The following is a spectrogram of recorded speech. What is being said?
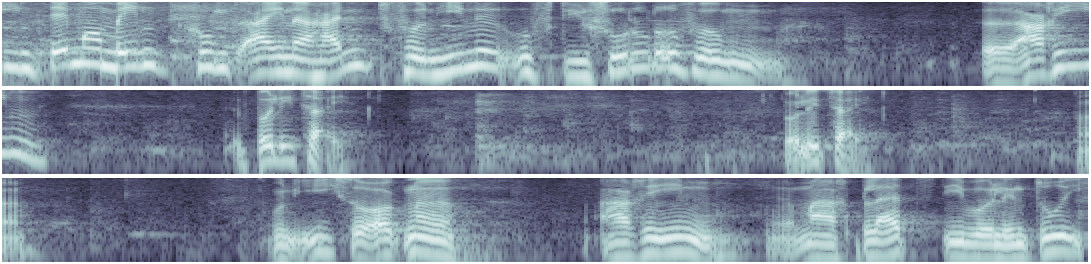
in dem Moment kommt eine Hand von hinten auf die Schulter vom äh, Achim. Polizei. Polizei. Ja. Und ich sag ne, Achim, mach Platz, die wollen durch.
